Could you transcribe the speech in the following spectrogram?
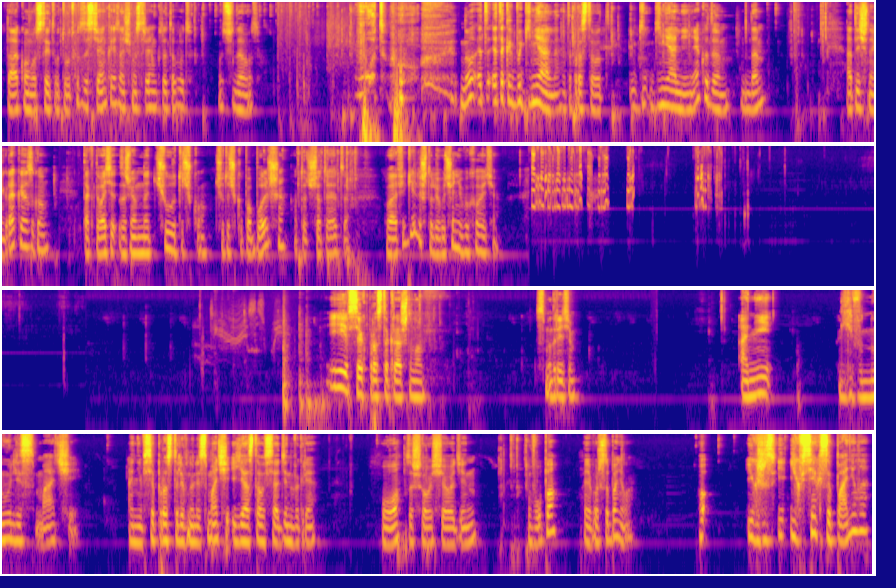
Так, он вот стоит вот тут вот за стенкой, значит мы стреляем куда-то вот, вот сюда вот. Вот! Ну, это, это как бы гениально. Это просто вот гениальнее некуда, да? Отличная игра CSGO. Так, давайте зажмем на чуточку, чуточку побольше, а то что-то это... Вы офигели, что ли? Вы что не выходите? И всех просто крашнуло. Смотрите. Они ливнули с матчей. Они все просто ливнули с матчей, и я остался один в игре. О, зашел еще один. Вупа? А его же забанило. О, их же их всех забанило?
